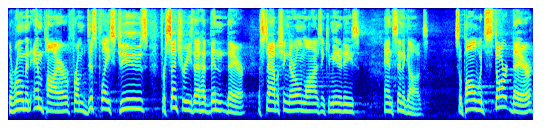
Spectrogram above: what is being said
the Roman Empire from displaced Jews for centuries that have been there, establishing their own lives and communities and synagogues. So Paul would start there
